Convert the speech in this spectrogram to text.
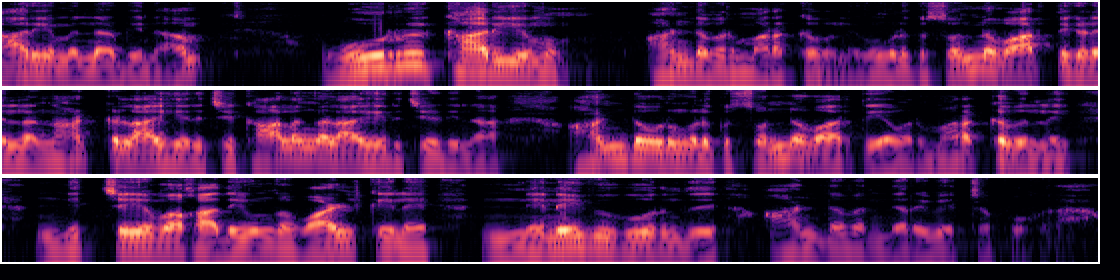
காரியம் என்ன அப்படின்னா ஒரு காரியமும் ஆண்டவர் மறக்கவில்லை. உங்களுக்கு சொன்ன வார்த்தைகள் எல்லாம் நாட்கள் ஆகிருச்சு காலங்கள் ஆகிருச்சு அப்படின்னா ஆண்டவர் உங்களுக்கு சொன்ன வார்த்தையை அவர் மறக்கவில்லை. நிச்சயமாக அதை உங்கள் வாழ்க்கையில் நினைவு கூர்ந்து ஆண்டவர் நிறைவேற்ற போகிறார்.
